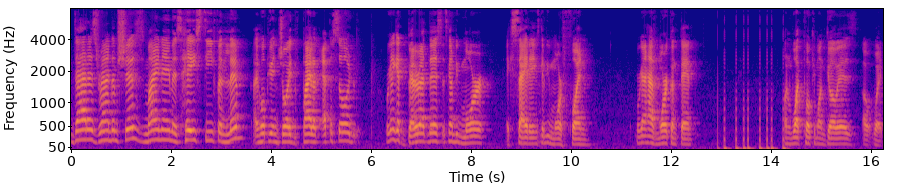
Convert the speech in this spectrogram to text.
that is Random Shiz. My name is Hey Stephen Lim. I hope you enjoyed the pilot episode. We're gonna get better at this. It's gonna be more exciting. It's gonna be more fun. We're gonna have more content on what Pokemon Go is. Oh wait,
